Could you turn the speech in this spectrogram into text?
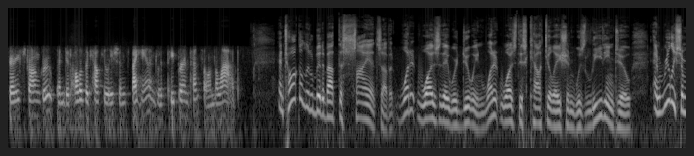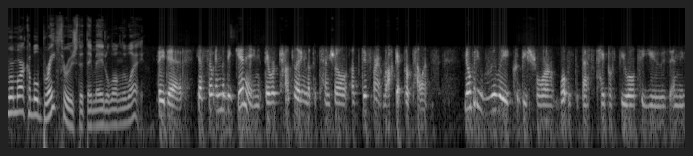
very strong group and did all of the calculations by hand with paper and pencil in the lab. And talk a little bit about the science of it, what it was they were doing, what it was this calculation was leading to, and really some remarkable breakthroughs that they made along the way. They did. Yes, so in the beginning, they were calculating the potential of different rocket propellants nobody really could be sure what was the best type of fuel to use in these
